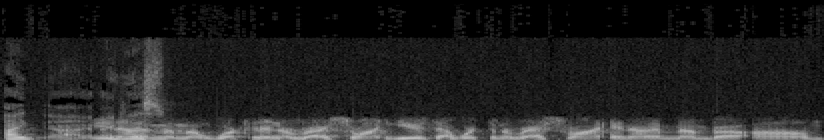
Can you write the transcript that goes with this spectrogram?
I, I, You I know, guess, I remember working in a restaurant years. I worked in a restaurant, and I remember um,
